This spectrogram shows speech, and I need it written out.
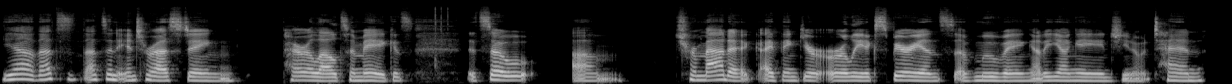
Yeah, that's that's an interesting parallel to make. It's it's so um traumatic, I think, your early experience of moving at a young age, you know, 10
